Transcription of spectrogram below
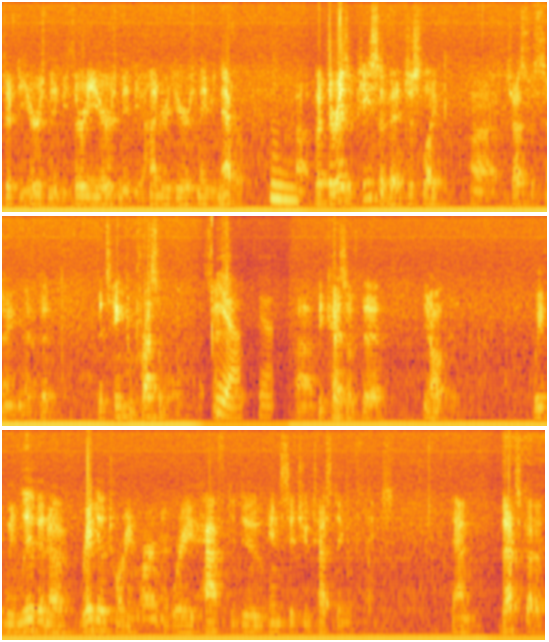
50 years, maybe 30 years, maybe 100 years, maybe never. Mm. Uh, but there is a piece of it, just like uh, Jess was saying, that, that that's incompressible, essentially. Yeah, yeah. Uh, because of the, you know, we, we live in a regulatory environment where you have to do in situ testing of things. And that's got a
